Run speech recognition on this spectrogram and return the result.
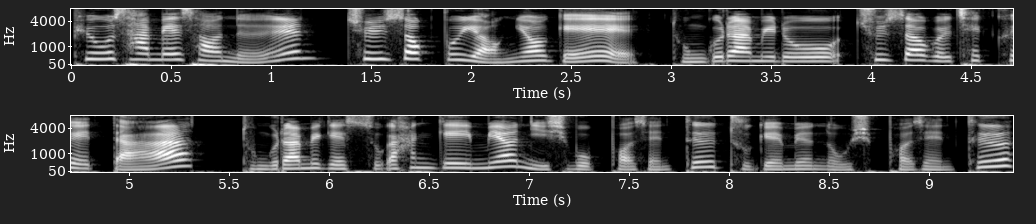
표 3에서는 출석부 영역에 동그라미로 출석을 체크했다. 동그라미 개수가 한 개이면 25%, 두 개면 50%,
